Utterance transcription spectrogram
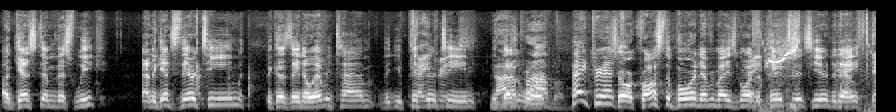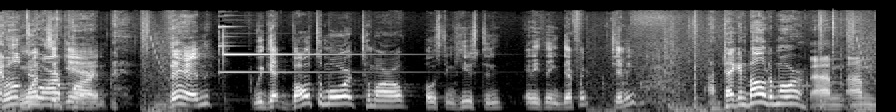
against them this week and against their team because they know every time that you pick their team, it Not a doesn't problem. work. Patriots. So across the board, everybody's going to Patriots here today. Yep. We'll do once our again. Then we get Baltimore tomorrow hosting Houston. Anything different, Jimmy? I'm taking Baltimore. I'm, I'm,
